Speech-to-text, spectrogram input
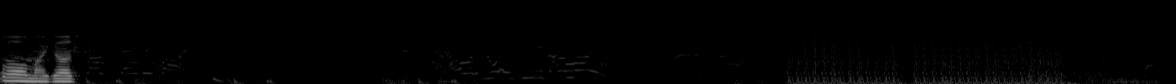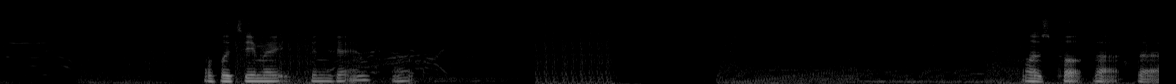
Oh my god. Hopefully teammate can get him. No. Let's put that there.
